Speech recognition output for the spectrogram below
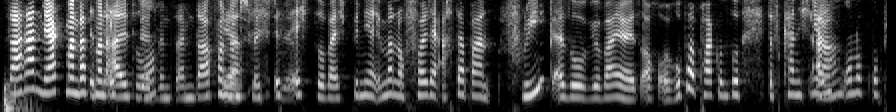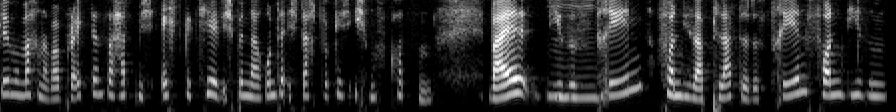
Daran merkt man, dass Ist man alt so. wird, wenn es einem davon Ja, dann schlecht ist wird. echt so, weil ich bin ja immer noch voll der Achterbahn-Freak. Also wir waren ja jetzt auch Europapark und so. Das kann ich Ja. alles ohne Probleme machen. Aber Breakdancer hat mich echt gekillt. Ich bin da runter. Ich dachte wirklich, ich muss kotzen. Weil dieses Mhm. Drehen von dieser Platte, das Drehen von diesem,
